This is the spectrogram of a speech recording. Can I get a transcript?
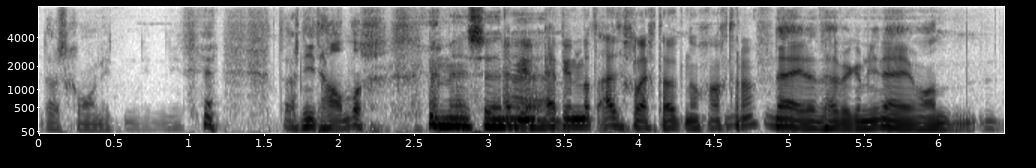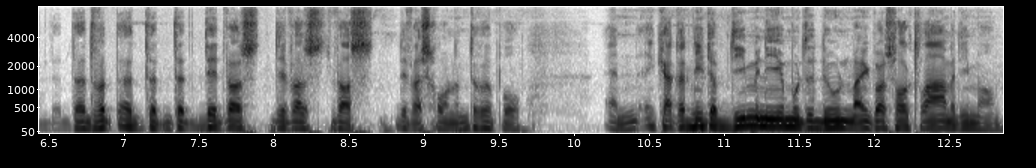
dat is gewoon niet, niet, niet- dat is niet handig. En mensen, heb, nou je, ja, heb je hem dat uitgelegd ook nog achteraf? Nee, dat heb ik hem niet. Nee, want dat, wordt- dat, dat, dat- dit, was, dit, was, was, dit was gewoon een druppel. En ik had het niet op die manier moeten doen, maar ik was wel klaar met die man.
